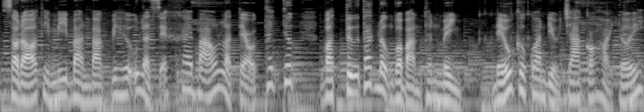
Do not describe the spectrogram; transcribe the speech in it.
Sau đó thì Mi bàn bạc với Hữu là sẽ khai báo là Tèo thách thức và tự tác động vào bản thân mình nếu cơ quan điều tra có hỏi tới.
